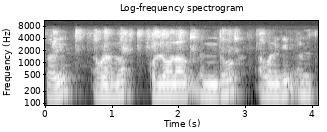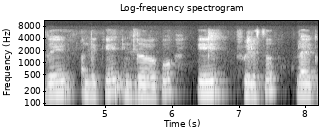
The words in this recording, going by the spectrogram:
ಸಾರಿ ಅವಳನ್ನು ಕೊಲ್ಲೋಣವೆಂದು ಅವನಿಗೆ ಅನಿಸುತ್ತದೆ ಅನ್ನಲಿಕ್ಕೆ ಇಂಗ್ಲೀಷ್ ಹೇಳಬೇಕು ಈ ಫೀಲ್ಸ್ ಲೈಕ್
